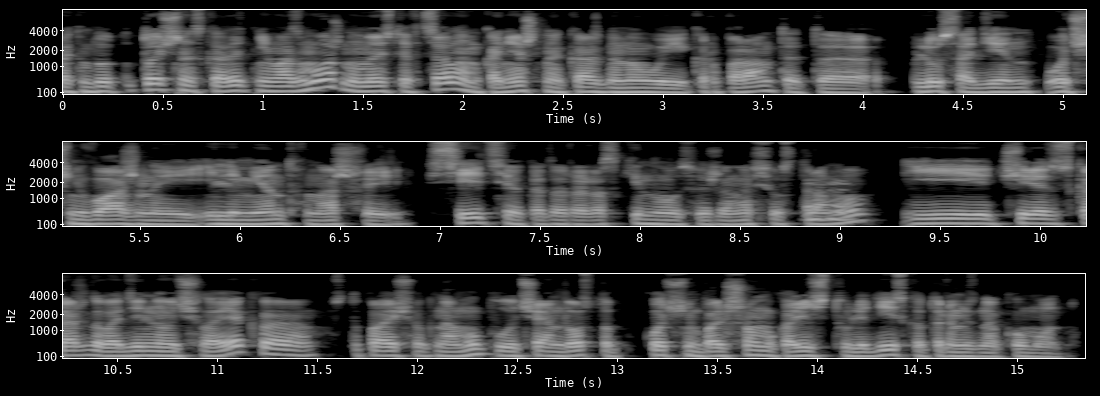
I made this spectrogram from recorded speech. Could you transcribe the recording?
Поэтому тут точно сказать невозможно, но если в целом, конечно, каждый новый корпорант — это плюс один очень важный элемент в нашей сети, которая раскинулась уже на всю страну. Uh-huh. И через каждого отдельного человека, вступающего к нам, мы получаем доступ к очень большому количеству людей, с которыми знаком он.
